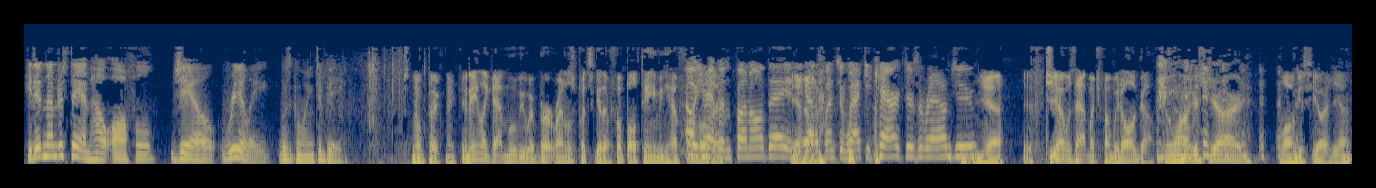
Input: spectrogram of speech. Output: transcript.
He didn't understand how awful jail really was going to be. It's no picnic. It ain't like that movie where Burt Reynolds puts together a football team and you have fun Oh, you're all day. having fun all day and you got a bunch of wacky characters around you? Yeah. If jail was that much fun, we'd all go. The longest yard. Longest yard, yeah.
